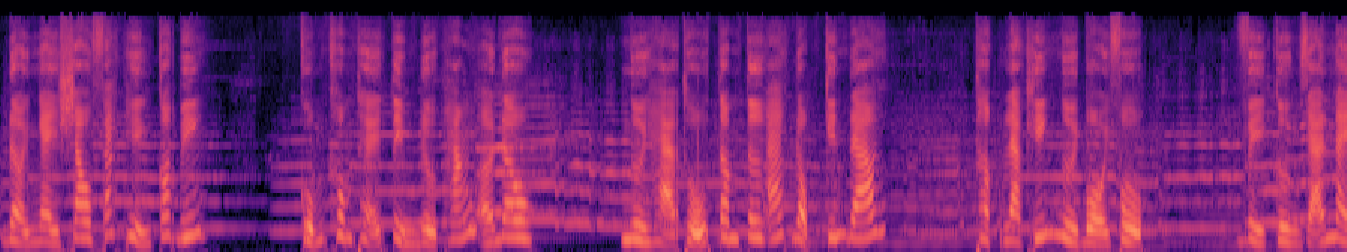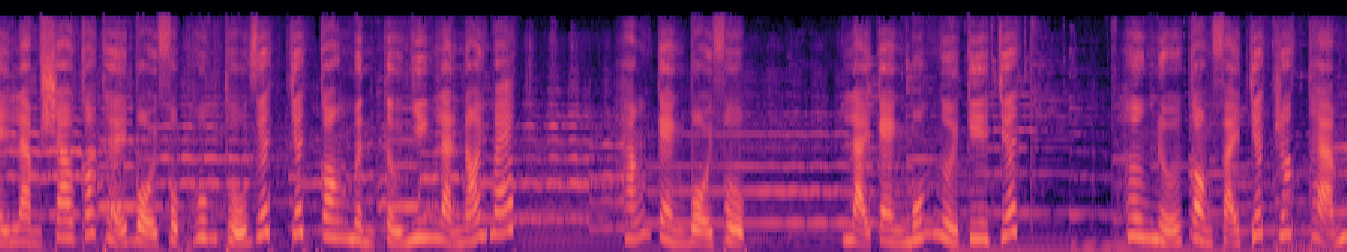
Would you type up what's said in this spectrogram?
Đợi ngày sau phát hiện có biến, Cũng không thể tìm được hắn ở đâu Người hạ thủ tâm tư ác độc kín đáo. Thật là khiến người bội phục. Vị cường giả này làm sao có thể bội phục hung thủ giết chết con mình tự nhiên là nói mát. Hắn càng bội phục, Lại càng muốn người kia chết. Hơn nữa còn phải chết rất thảm.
